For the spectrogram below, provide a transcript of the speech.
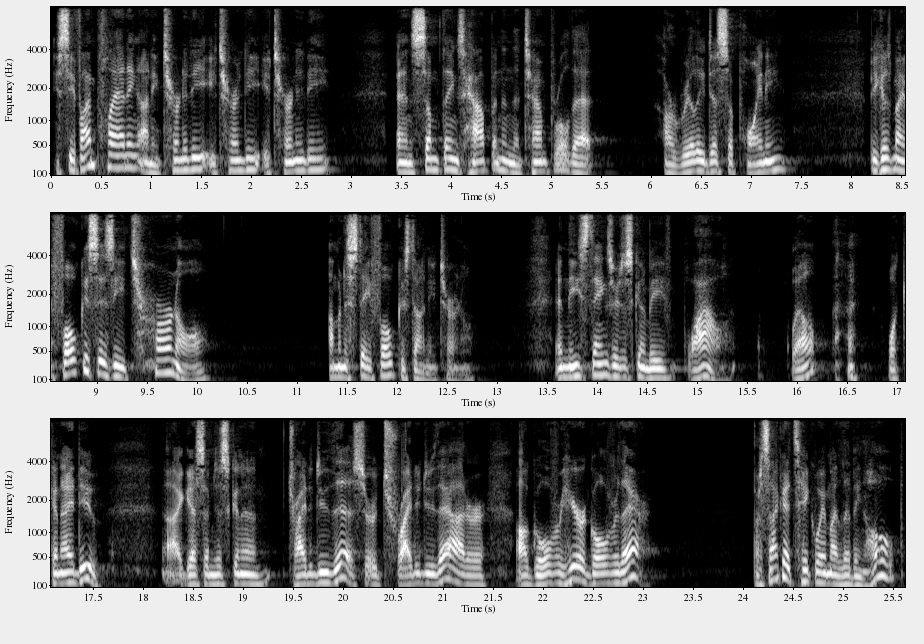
You see, if I'm planning on eternity, eternity, eternity, and some things happen in the temporal that are really disappointing, because my focus is eternal, I'm going to stay focused on eternal. And these things are just going to be, wow, well, what can I do? I guess I'm just going to try to do this or try to do that, or I'll go over here or go over there. But it's not going to take away my living hope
